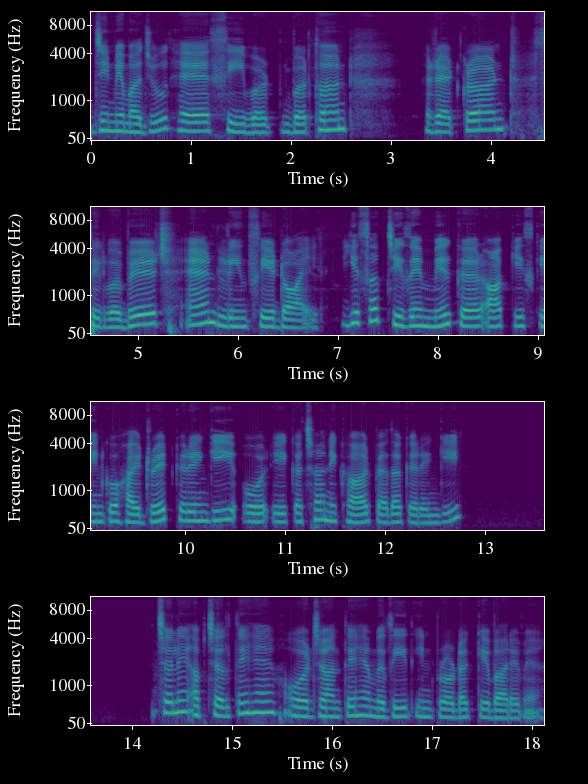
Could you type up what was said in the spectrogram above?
जिनमें मौजूद है sea buckthorn red currant silver birch and linseed oil ये सब चीज़ें मिलकर आपकी स्किन को हाइड्रेट करेंगी और एक अच्छा निखार पैदा करेंगी। चलें, अब चलते हैं और जानते हैं मज़ीद इन प्रोडक्ट के बारे में।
